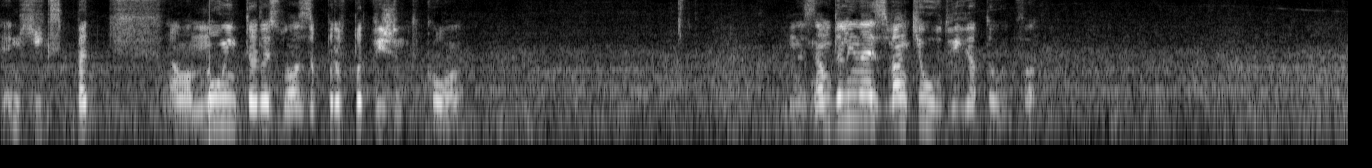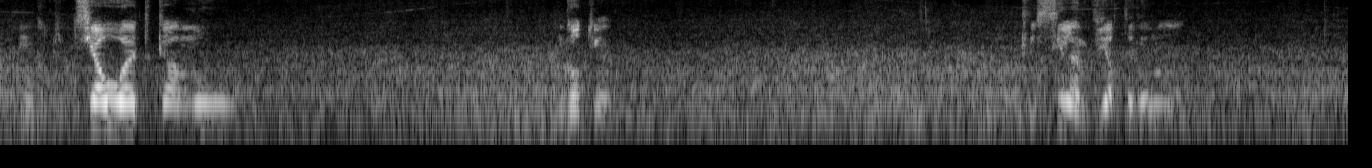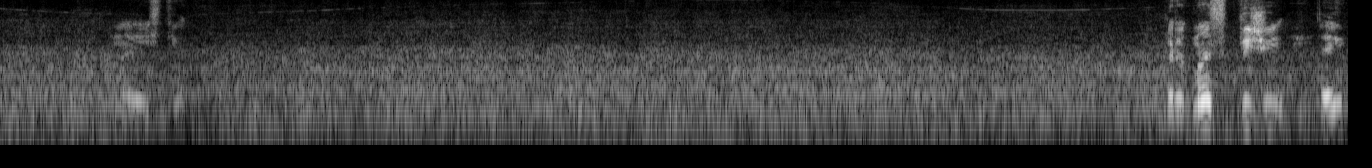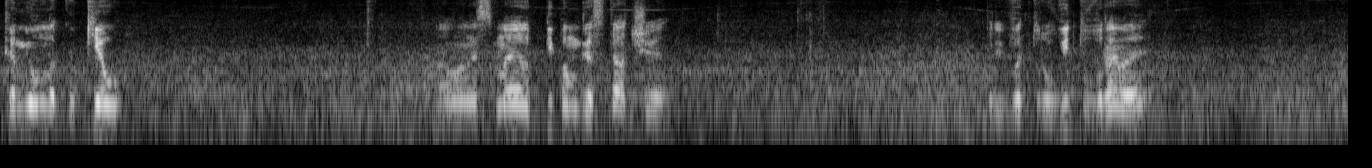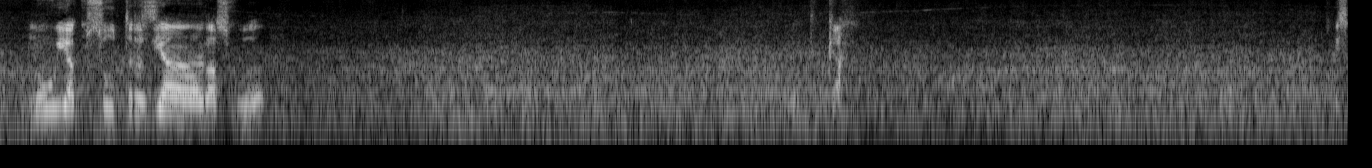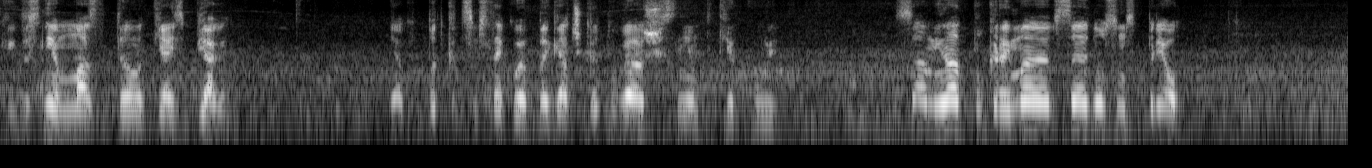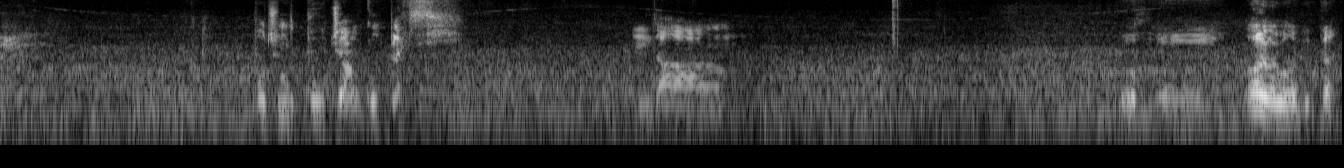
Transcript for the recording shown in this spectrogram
MX5, ама много интересно, аз за първ път виждам такова. Не знам дали не е званкелов двигател и това. Но като цяло е така много. Такъв силен вятър, но не е истина. Пред мен се движи един камион на кокел. Ама не смея да пипам гъста, че при ветровито време много яко се отразява на разхода. Така. Исках да снимам маздата, но тя избяга. Някой път, като съм с някоя бегачка, тогава ще снимам такива коли. Сега минат покрай мен, все едно съм спрял. Почвам да получавам комплекси. Да. Охо. Оле, младата.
